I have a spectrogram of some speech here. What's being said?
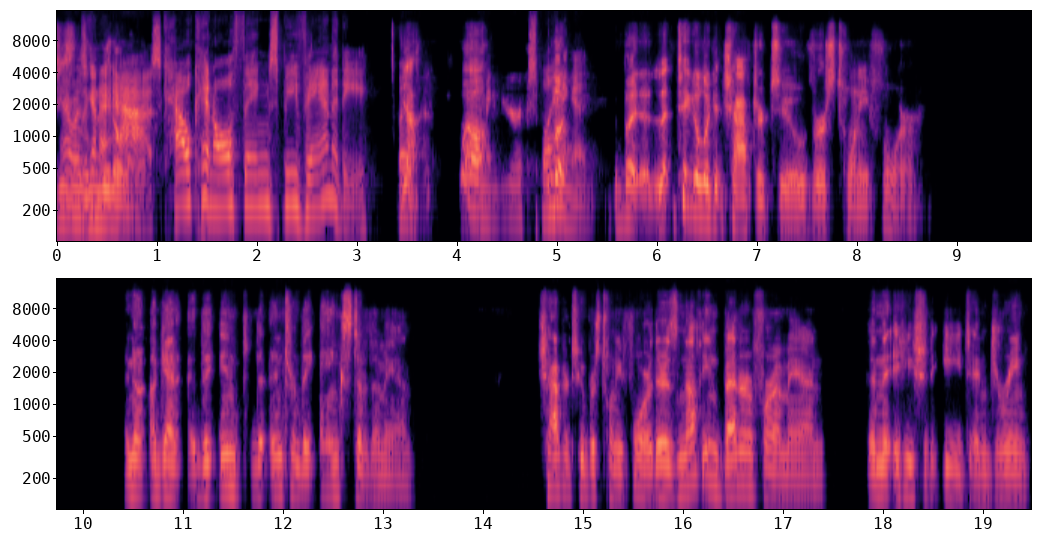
he's I was going to middle of it. ask, how can all things be vanity? But Yeah, well I mean, you're explaining it. but uh, let, take a look at chapter 2 verse 24 you know again the in the inter the angst of the man chapter 2 verse 24 there is nothing better for a man than that he should eat and drink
